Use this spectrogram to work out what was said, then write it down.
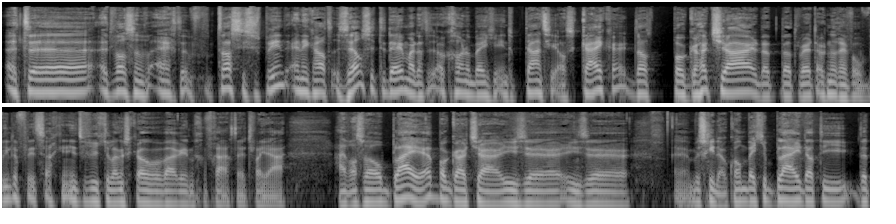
Het, eh, het was een, echt een fantastische sprint. En ik had zelfs het idee, maar dat is ook gewoon een beetje interpretatie als kijker, dat Pogacar, dat, dat werd ook nog even op Wielerflits, zag ik een interviewtje langskomen waarin gevraagd werd van ja, hij was wel blij hè, Pogacar, in zijn, in zijn Eh, misschien ook wel een beetje blij dat hij dat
